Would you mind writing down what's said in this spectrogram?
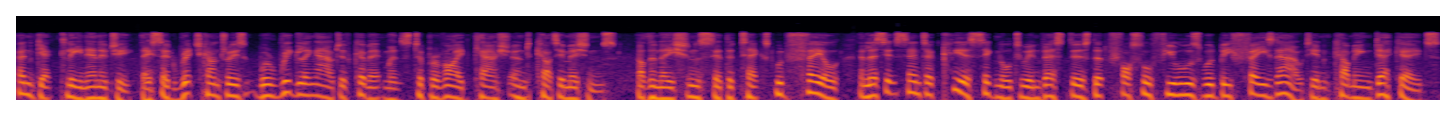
and get clean energy. They said rich countries were wriggling out of commitments to provide cash and cut emissions. Other nations said the text would fail unless it sent a clear signal to investors that fossil fuels would be phased out in coming decades.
